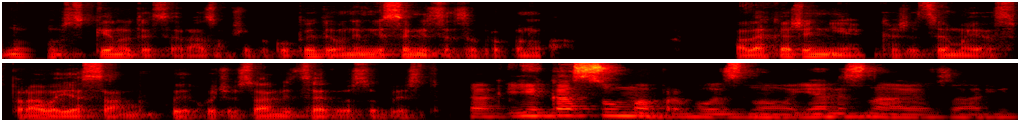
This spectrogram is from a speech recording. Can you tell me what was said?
ну, скинутися разом, щоб купити. Вони мені самі це запропонували. Але каже, ні, каже, це моя справа, я сам я хочу сам від себе особисто. Так, і яка сума приблизно? Я не знаю взагалі.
